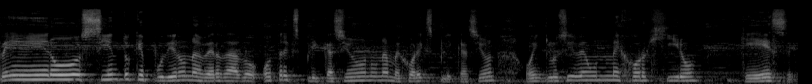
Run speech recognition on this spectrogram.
pero siento que pudieron haber dado otra explicación, una mejor explicación o inclusive un mejor giro que ese.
